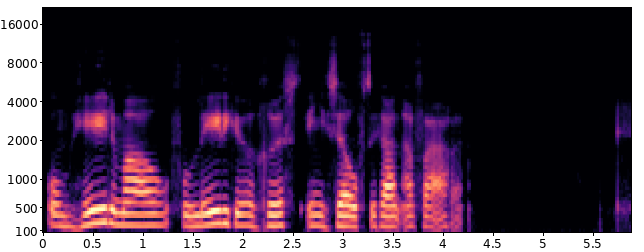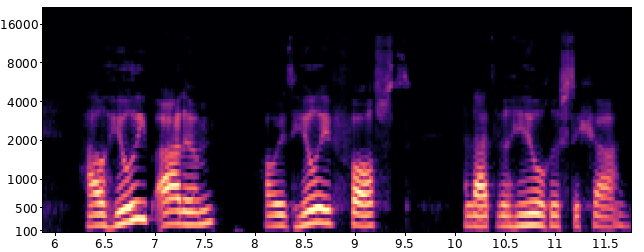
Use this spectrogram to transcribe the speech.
om helemaal volledige rust in jezelf te gaan ervaren. Haal heel diep adem, hou het heel even vast en laat weer heel rustig gaan.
